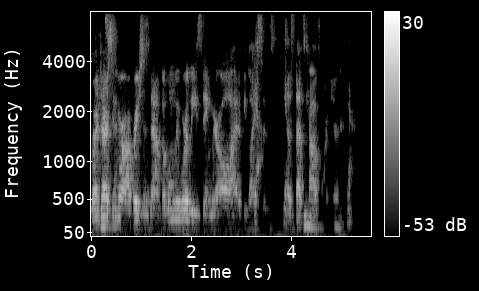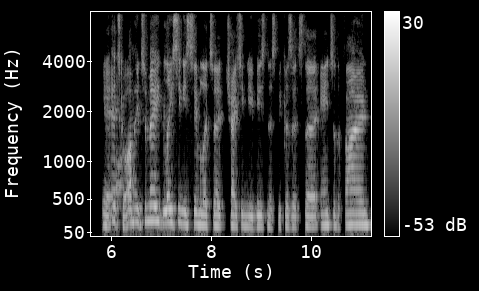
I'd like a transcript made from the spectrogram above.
Dar- Darcy's more operations now, but when we were leasing, we were all had to be licensed. Yeah. That's that's Mhm. California. Yeah, it's cool. I mean, to me, leasing is similar to chasing new business because it's the answer the phone.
